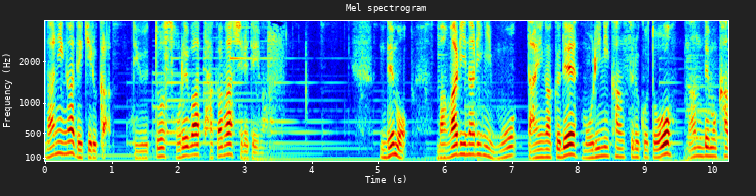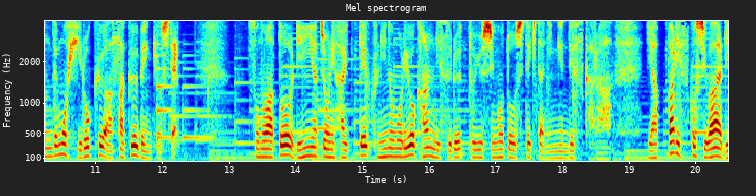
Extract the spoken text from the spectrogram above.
何ができるかっていうとそれはたかが知れています。でも曲がりなりにも大学で森に関することを何でもかんでも広く浅く勉強してその後林野庁に入って国の森を管理するという仕事をしてきた人間ですからやっぱり少しは林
